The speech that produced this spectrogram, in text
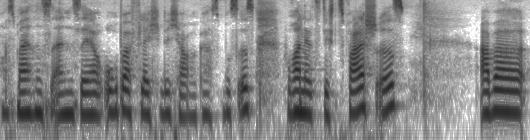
was meistens ein sehr oberflächlicher Orgasmus ist, woran jetzt nichts falsch ist, aber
